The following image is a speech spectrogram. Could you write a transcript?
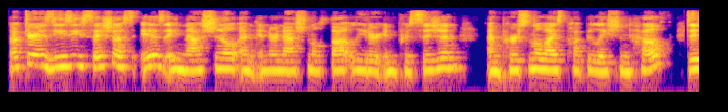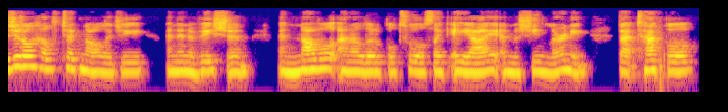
Dr. Azizi Seixas is a national and international thought leader in precision and personalized population health, digital health technology and innovation, and novel analytical tools like AI and machine learning that tackle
